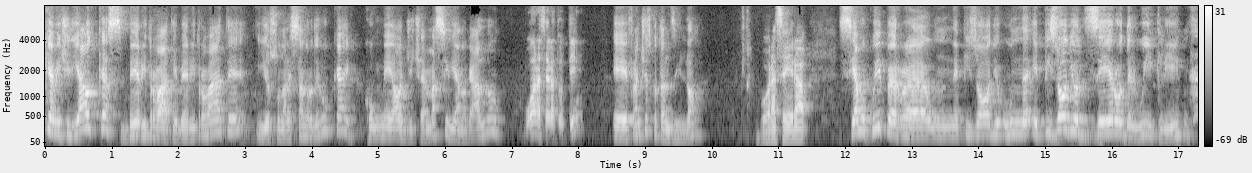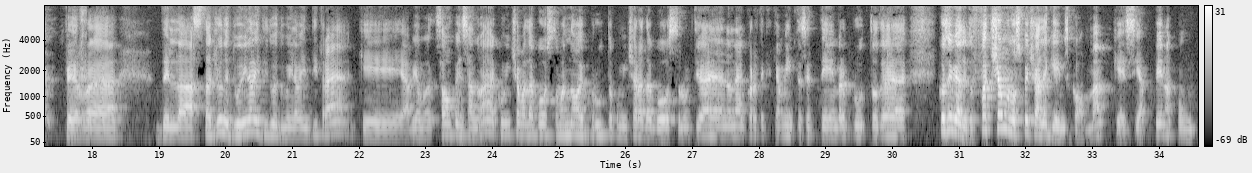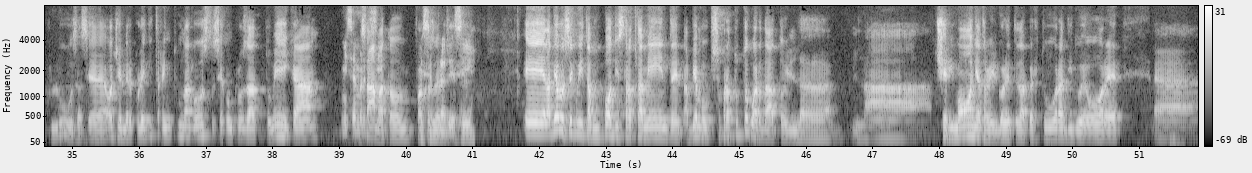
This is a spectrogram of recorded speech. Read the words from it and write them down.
Amiche e amici di Outcast, ben ritrovati e ben ritrovate. Io sono Alessandro De Luca e con me oggi c'è Massiliano Gallo. Buonasera a tutti. E Francesco Tanzillo. Buonasera. Siamo qui per uh, un episodio, un episodio zero del weekly per uh, della stagione 2022-2023 che abbiamo, stavamo pensando, ah, cominciamo ad agosto, ma no, è brutto cominciare ad agosto, l'ultimo eh, non è ancora tecnicamente settembre, è brutto. Eh. Cosa abbiamo detto? Facciamo uno speciale Gamescom che si è appena conclusa, si è, oggi è mercoledì 31 agosto, si è conclusa domenica, mi sembra sabato, di sì. Mi di sì. E l'abbiamo seguita un po' distrattamente, abbiamo soprattutto guardato il, la cerimonia, tra virgolette, d'apertura di due ore eh,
